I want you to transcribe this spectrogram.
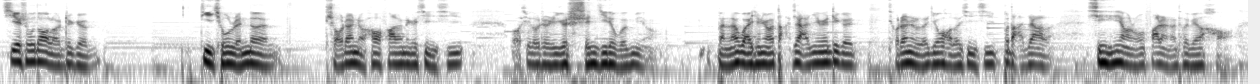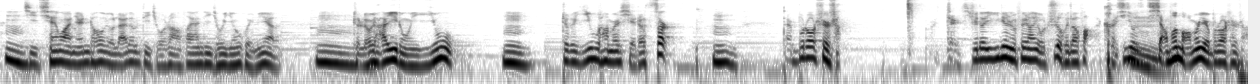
接收到了这个地球人的挑战者号发的那个信息，我觉得这是一个神级的文明。本来外星人要打架，因为这个挑战者的友好的信息不打架了，欣欣向荣，发展的特别好。嗯几千万年之后又来到了地球上，发现地球已经毁灭了，嗯，只留下一种遗物。嗯这个遗物上面写着字儿，嗯但不知道是啥。这觉得一定是非常有智慧的话，可惜就嗯想破脑门儿也不知道是啥。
